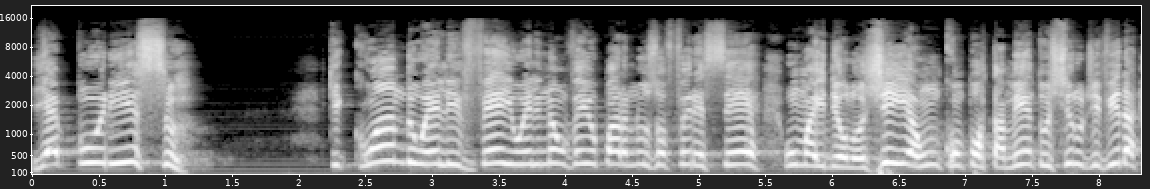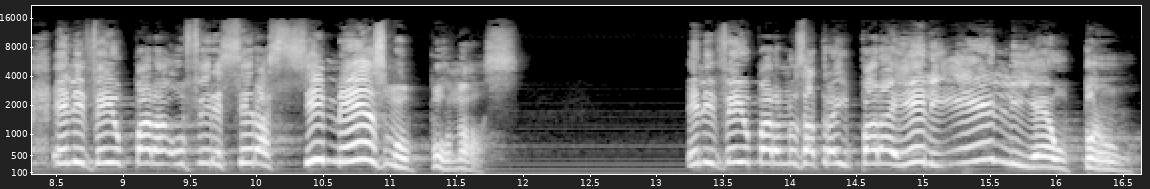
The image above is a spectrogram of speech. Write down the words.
E é por isso que quando ele veio, ele não veio para nos oferecer uma ideologia, um comportamento, um estilo de vida, ele veio para oferecer a si mesmo por nós. Ele veio para nos atrair para ele, ele é o pão.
